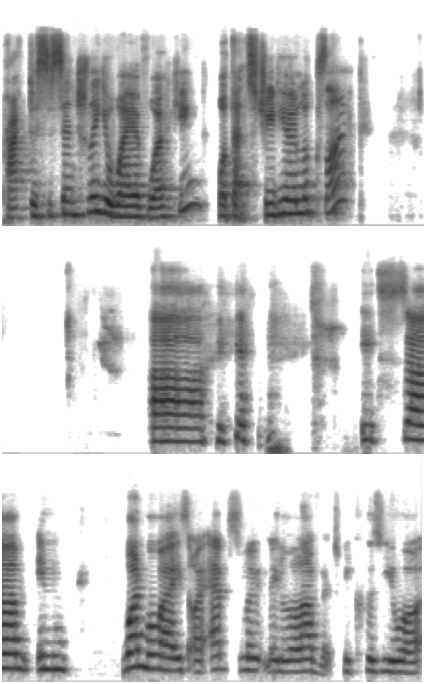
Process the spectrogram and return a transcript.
practice essentially, your way of working, what that studio looks like? Uh, it's um, in one ways I absolutely love it because you are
